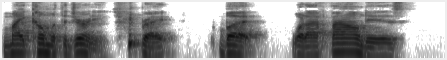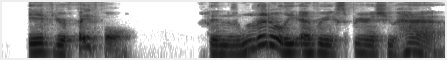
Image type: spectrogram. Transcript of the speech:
might come with the journey, right? But what I found is if you're faithful, then literally every experience you have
